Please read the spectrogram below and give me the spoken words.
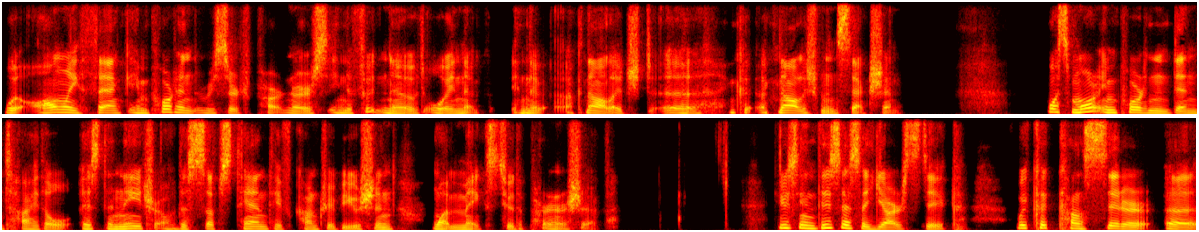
will only thank important research partners in the footnote or in the, in the acknowledged uh, acknowledgement section. What's more important than title is the nature of the substantive contribution one makes to the partnership. Using this as a yardstick, we could consider, uh,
